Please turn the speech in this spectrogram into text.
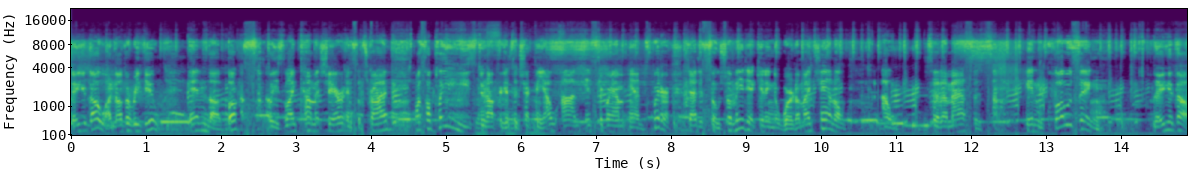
there you go, another review in the books. Please like, comment, share, and subscribe. Also, please do not forget to check me out on Instagram and Twitter. That is social media, getting the word on my channel out to the masses. In closing, there you go.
